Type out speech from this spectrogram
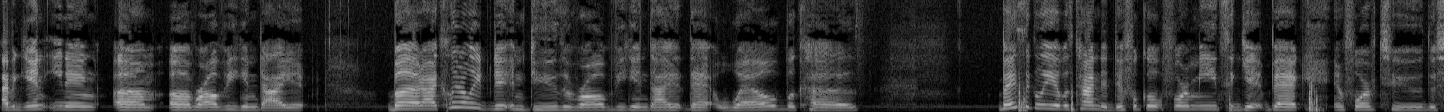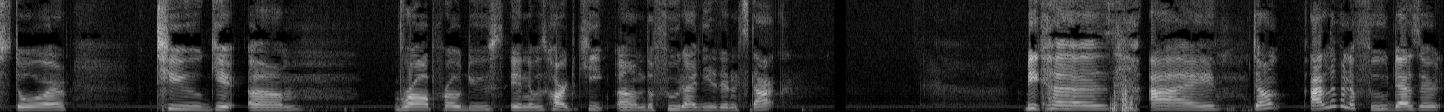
I began eating um, a raw vegan diet, but I clearly didn't do the raw vegan diet that well because basically it was kind of difficult for me to get back and forth to the store to get um, raw produce and it was hard to keep um, the food I needed in stock because I don't I live in a food desert.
